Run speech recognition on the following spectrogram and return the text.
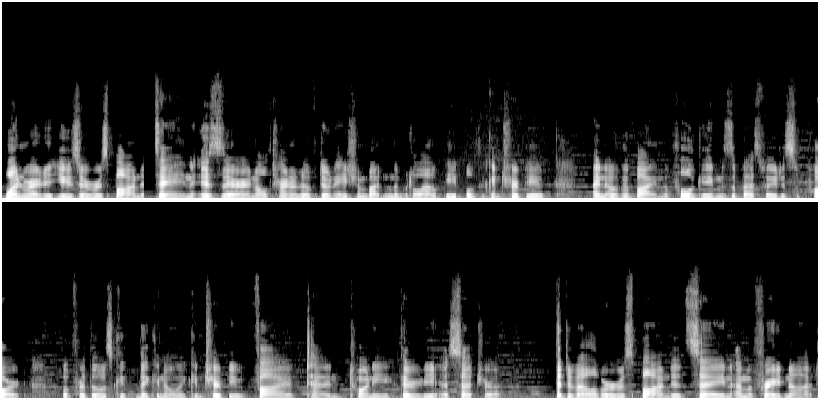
One Reddit user responded saying, Is there an alternative donation button that would allow people to contribute? I know that buying the full game is the best way to support, but for those that can only contribute 5, 10, 20, 30, etc., the developer responded saying, I'm afraid not,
